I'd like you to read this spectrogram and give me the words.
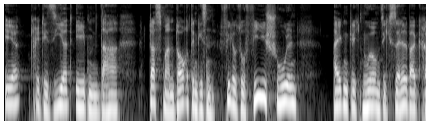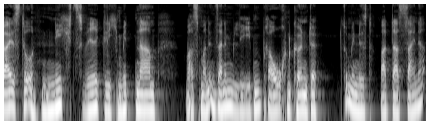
Er kritisiert eben da, dass man dort in diesen Philosophieschulen eigentlich nur um sich selber kreiste und nichts wirklich mitnahm, was man in seinem Leben brauchen könnte. Zumindest war das seine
